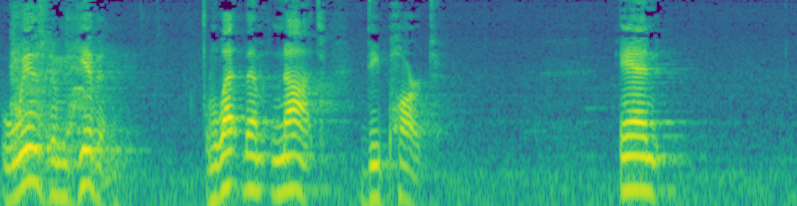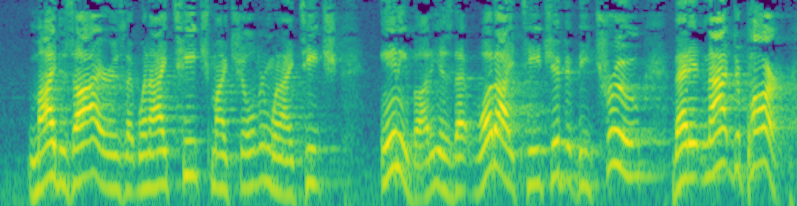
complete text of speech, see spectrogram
wisdom given. Let them not depart. And my desire is that when I teach my children, when I teach anybody, is that what I teach, if it be true, that it not depart.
